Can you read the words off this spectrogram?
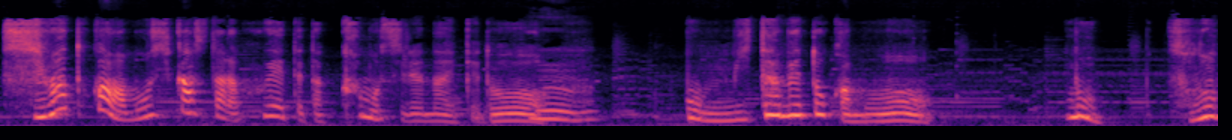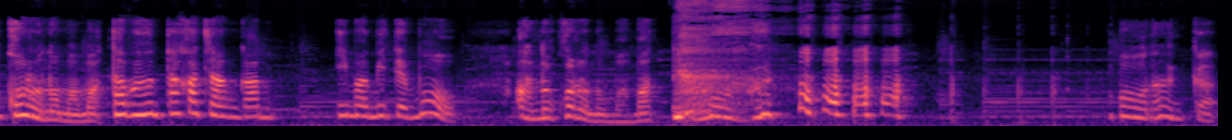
シワとかはもしかしたら増えてたかもしれないけど、うん。もう見た目とかももうその頃のまま。多分タカちゃんが今見てもあの頃のままって思うぐ もうなんか。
